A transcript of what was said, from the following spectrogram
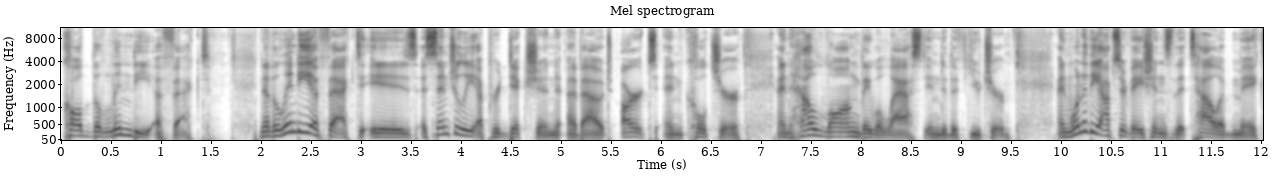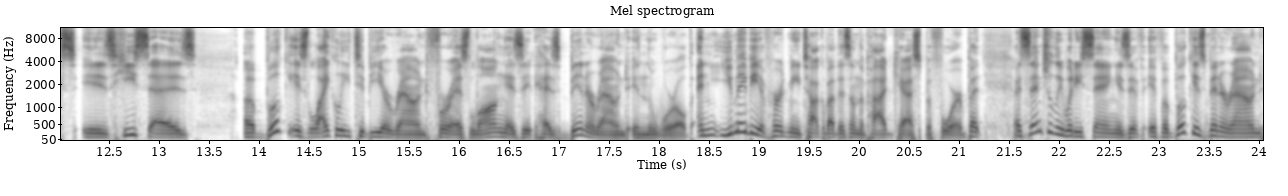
called the Lindy effect. Now, the Lindy effect is essentially a prediction about art and culture and how long they will last into the future. And one of the observations that Taleb makes is he says, a book is likely to be around for as long as it has been around in the world. And you maybe have heard me talk about this on the podcast before, but essentially what he's saying is if, if a book has been around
